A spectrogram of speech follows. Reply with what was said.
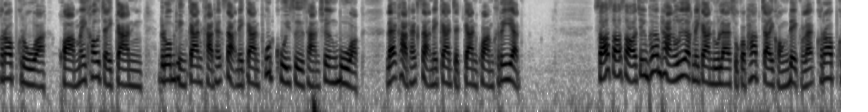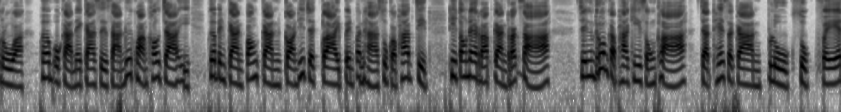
ครอบครัว ความไม่เข้าใจกัน รวมถึงการขาดทักษะในการพูดคุยสื่อสารเชิงบวก และขาดทักษะในการจัดการความเครียดสสส จึงเพิ่มทางเลือกในการดูแลสุขภาพใจของเด็กและครอบครัว เพิ่มโอกาสในการสื่อสารด้วยความเข้าใจ เพื่อเป็นการป้องกันก่อนที่จะกลายเป็นปัญหาสุขภาพจิตที่ต้องได้รับการรักษา จึงร่วมกับภาคีสงขลา จัดเทศกาลปลูกสุขเฟส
